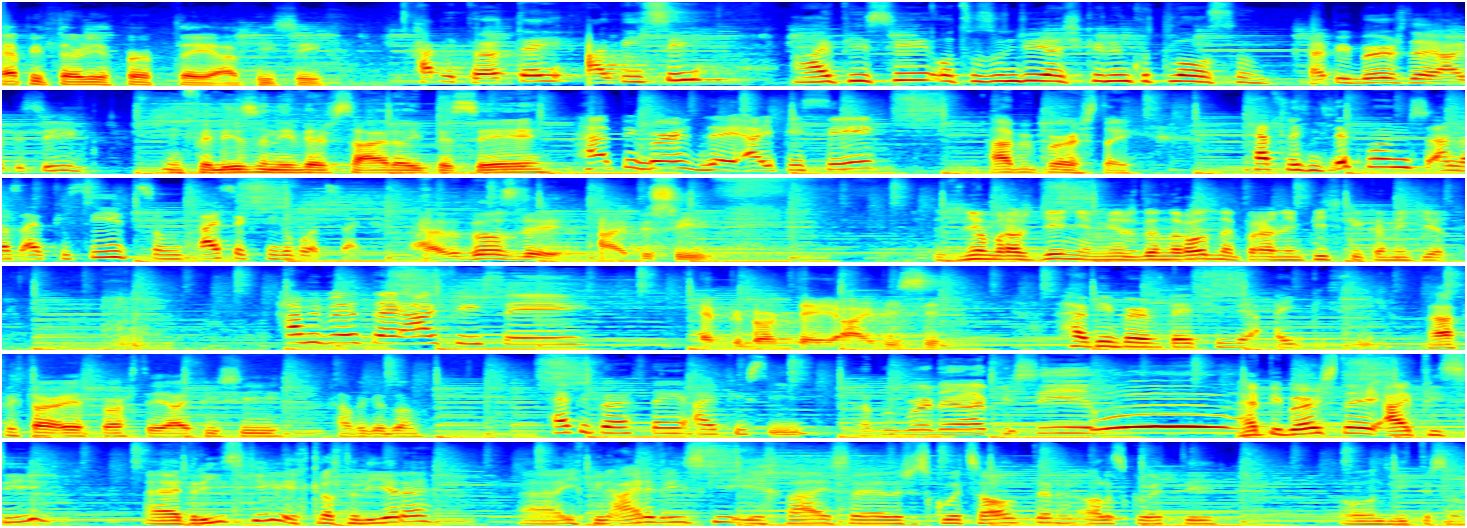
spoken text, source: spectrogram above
Happy 30th birthday, IPC. Happy birthday IBC. IPC 30. yaş günün kutlu olsun. Happy birthday, IPC. Um feliz aniversário IPC. Happy birthday, IPC. Happy birthday. Herzlichen Glückwunsch an das IPC zum 30. Geburtstag. Happy birthday, IPC. С днем рождения, Международный паралимпийский комитет. Happy birthday, IPC. Happy birthday, IBC. Happy birthday to the IPC. Happy 30th birthday, IPC. Have a good one. Happy birthday, IPC. Happy birthday, IPC. Woo! Happy birthday, IPC. Äh, 30, ich gratuliere. Äh, ich bin 31, ich weiß, äh, das ist ein gutes Alter, alles Gute und weiter so.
